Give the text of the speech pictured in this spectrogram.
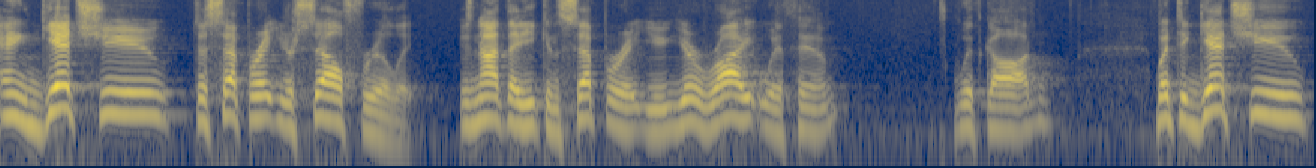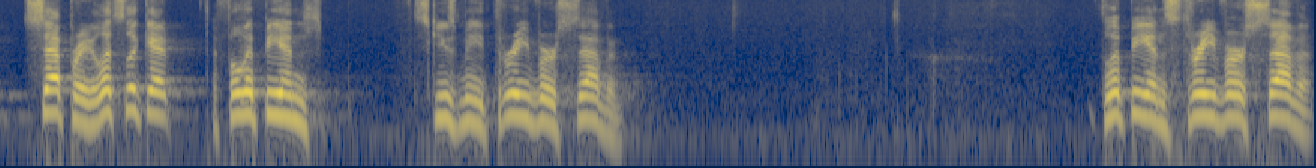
and get you to separate yourself, really. It's not that he can separate you, you're right with him, with God, but to get you separated. Let's look at Philippians excuse me, 3 verse 7. Philippians 3 verse 7.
